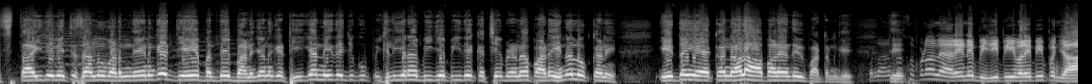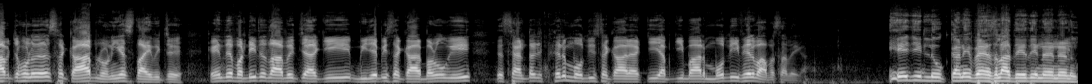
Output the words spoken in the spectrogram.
27 ਦੇ ਵਿੱਚ ਸਾਨੂੰ ਵੜਨ ਦੇਣਗੇ ਜੇ ਬੰਦੇ ਬਣ ਜਾਣਗੇ ਠੀਕ ਹੈ ਨਹੀਂ ਤੇ ਜਿੱਕੂ ਪਿਛਲੀ ਵਾਰ ਬੀਜੇਪੀ ਦੇ ਕੱਚੇ ਬਣਾਣਾ ਪਾੜੇ ਸੀ ਨਾ ਲੋਕਾਂ ਨੇ ਇਦਾਂ ਹੀ ਐਕਾਂ ਨਾਲ ਆਪ ਵਾਲਿਆਂ ਦੇ ਵੀ ਪਾਟਣਗੇ। ਸਾਹਿਬ ਸੁਪਨਾ ਲੈ ਰਹੇ ਨੇ ਬੀਜੇਪੀ ਵਾਲੇ ਵੀ ਪੰਜਾਬ 'ਚ ਹੁਣ ਸਰਕਾਰ ਬਣਾਉਣੀ ਹੈ 27 ਵਿੱਚ। ਕਹਿੰਦੇ ਵੱਡੀ ਤਾਦਾਦ ਵਿੱਚ ਹੈ ਕਿ ਬੀਜੇਪੀ ਸਰਕਾਰ ਬਣੂਗੀ ਤੇ ਸੈਂਟਰ 'ਚ ਫਿਰ ਮੋਦੀ ਸਰਕਾਰ ਹੈ ਕਿ ਅਬਕੀ ਬਾਰ ਮੋਦੀ ਫਿਰ ਵਾਪਸ ਆਵੇਗਾ। ਇਹ ਜੀ ਲੋਕਾਂ ਨੇ ਫੈਸਲਾ ਦੇ ਦੇਣਾ ਇਹਨਾਂ ਨੂੰ।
